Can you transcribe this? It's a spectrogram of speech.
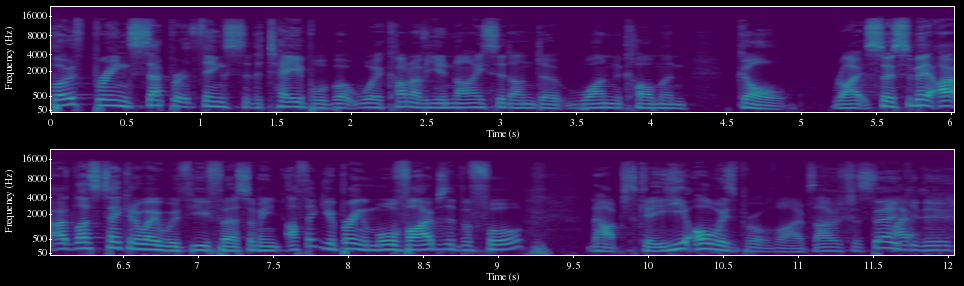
both bring separate things to the table, but we're kind of united under one common goal, right? So, Samir, I, I, let's take it away with you first. I mean, I think you're bringing more vibes than before. No, I'm just kidding. He always brought vibes. I was just Thank I- you, dude.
